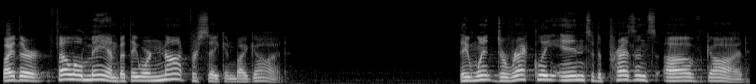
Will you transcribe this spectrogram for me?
by their fellow man, but they were not forsaken by God. They went directly into the presence of God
